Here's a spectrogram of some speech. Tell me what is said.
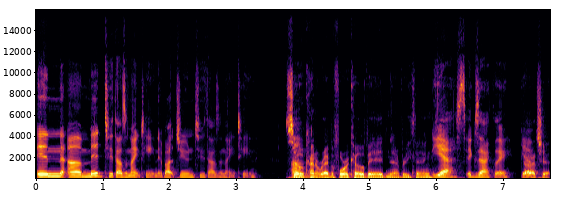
in um, mid 2019 about june 2019 So kind of right before COVID and everything. yes exactly Yep. Gotcha.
